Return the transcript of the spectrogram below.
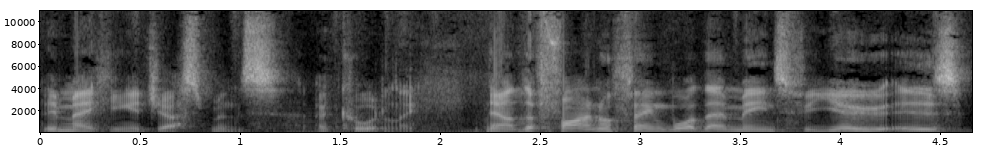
They're making adjustments accordingly. Now, the final thing, what that means for you is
